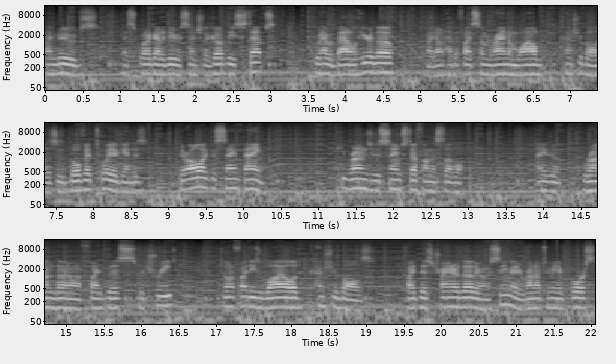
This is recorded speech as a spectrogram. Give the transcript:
my moves. That's what I gotta do, essentially. Go up these steps. We're gonna have a battle here, though. I don't have to fight some random wild country ball. This is Bulvet Toy again. This, they're all like the same thing. Keep running into the same stuff on this level. I need to run, though. I don't want to fight this. Retreat. Don't want to fight these wild country balls. Fight this trainer, though. They're going to see me. They run up to me, of course.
